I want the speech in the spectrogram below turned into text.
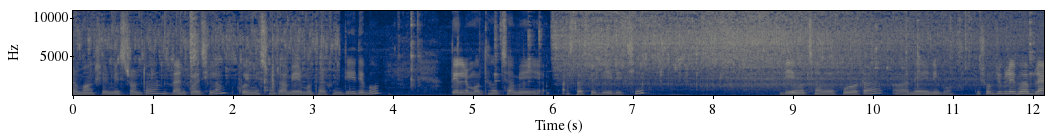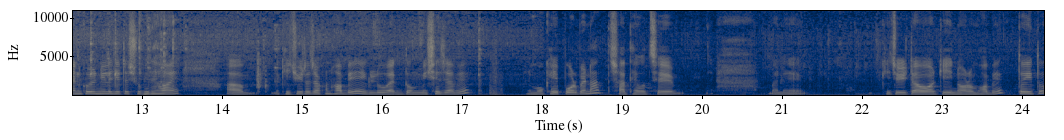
আর মাংসের মিশ্রণটা ব্ল্যান্ড করেছিলাম, ওই মিশ্রণটা আমি এর মধ্যে এখন দিয়ে দেব। তেলের মধ্যে হচ্ছে আমি আস্তে আস্তে দিয়ে দিচ্ছি। দিয়ে হচ্ছে আমি পুরোটা নেড়ে নিব। তো সবজিগুলো এভাবে ব্ল্যান্ড করে নিলে যেটা সুবিধা হয় খিচুড়িটা যখন হবে এগুলো একদম মিশে যাবে মুখেই পড়বে না, সাথে হচ্ছে মানে খিচুড়িটাও আর কি নরম হবে। তো এই তো,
